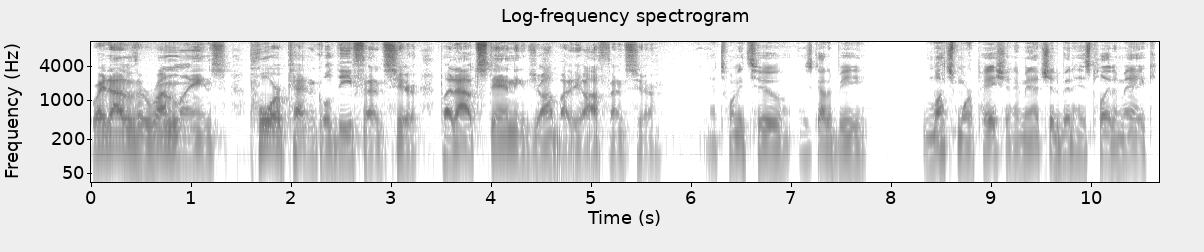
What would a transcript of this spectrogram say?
right out of the run lanes. Poor technical defense here, but outstanding job by the offense here. At 22, he's got to be much more patient. I mean, that should have been his play to make.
